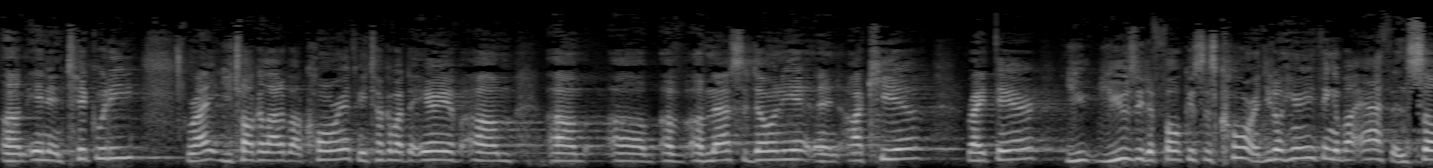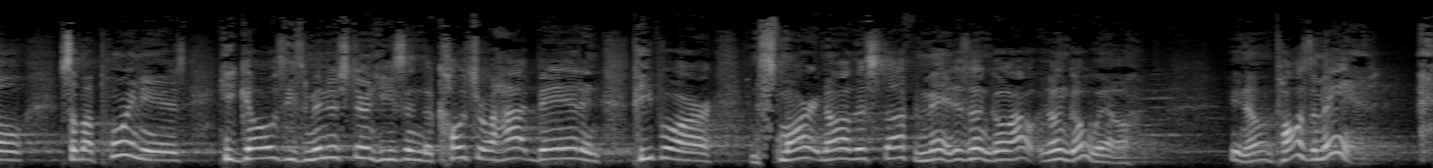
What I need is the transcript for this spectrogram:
um, in antiquity, right? You talk a lot about Corinth. You talk about the area of, um, um, of, of, Macedonia and Achaia, right there, you, usually the focus is Corinth. You don't hear anything about Athens. So, so my point is, he goes, he's ministering, he's in the cultural hotbed, and people are smart and all this stuff, and man, this doesn't go out, it doesn't go well. You know, Paul's the man.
